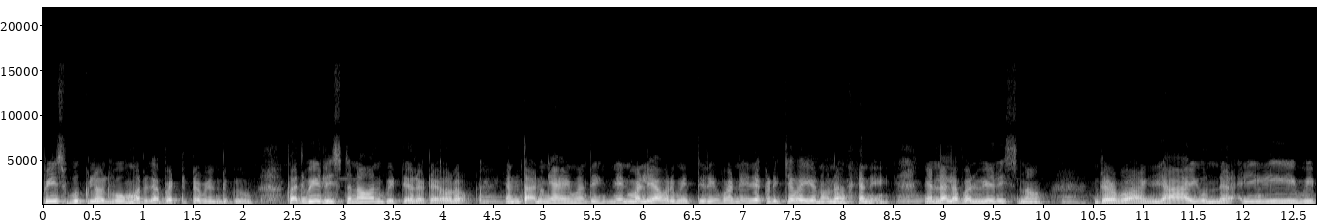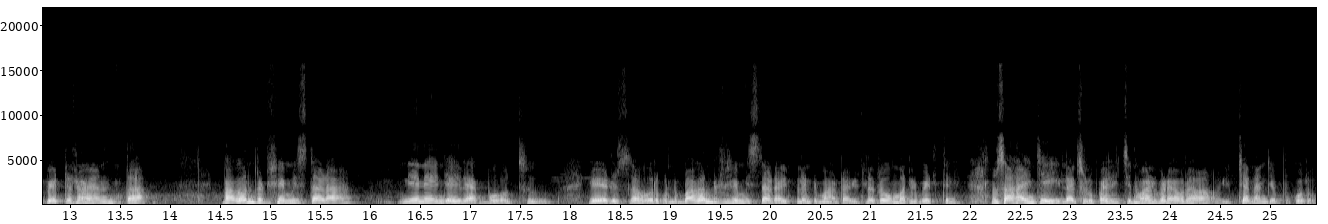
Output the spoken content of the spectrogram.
ఫేస్బుక్లో రూమర్గా పెట్టడం ఎందుకు? పదివేలు ఇస్తున్నాం అని పెట్టారట ఎవరో. ఎంత అన్యాయం అది. నేను మళ్ళీ ఎవరి మీద తిరిగి నేను ఎక్కడిచ్చావయ్యాను నాకు కానీ నెల నెల పదివేలు ఇస్తున్నాం. హాయిగా ఉంది. ఇవి పెట్టడం ఎంత? భగవంతుడు క్షమిస్తాడా? నేనేం చేయలేకపోవచ్చు. ఏడుస్తా ఊరుకుంటా. భగవంతుడు క్షమిస్తాడా ఇట్లాంటి మాట ఇట్లా రూమర్లు పెడితే. నువ్వు సహాయం చేయి లక్ష రూపాయలు ఇచ్చిన వాళ్ళు కూడా ఎవరో ఇచ్చానని చెప్పుకోరు.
